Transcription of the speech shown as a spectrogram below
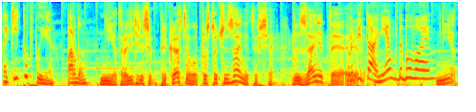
такие тупые? Пардон. Нет, родители прекрасные, вы просто очень заняты все. Вы заняты... э, Пропитание добываем. Нет,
